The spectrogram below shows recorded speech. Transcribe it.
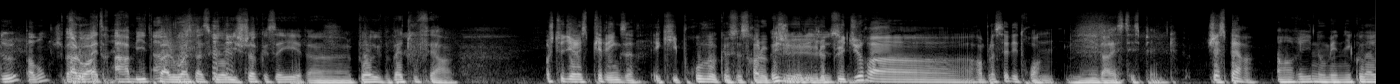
Deux, pardon Je sais pas. Palois. être arbitre, Ah. Palois, c'est parce qu'il chauffe que ça y est. Enfin, le pauvre, il peut pas tout faire. Moi, je te dirais Spearings, et qui prouve que ce sera le Oui, plus, le dur à, remplacer des trois. Mm. Il va rester Springs. J'espère. Henri nous met Nicolas,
